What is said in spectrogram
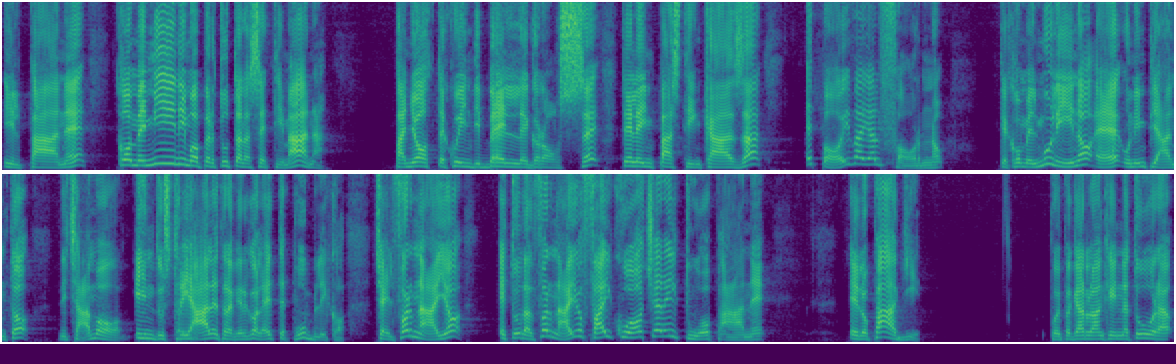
il pane come minimo per tutta la settimana. Pagnotte quindi belle grosse, te le impasti in casa e poi vai al forno, che come il mulino è un impianto diciamo, industriale, tra virgolette, pubblico. C'è il fornaio e tu dal fornaio fai cuocere il tuo pane e lo paghi. Puoi pagarlo anche in natura,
